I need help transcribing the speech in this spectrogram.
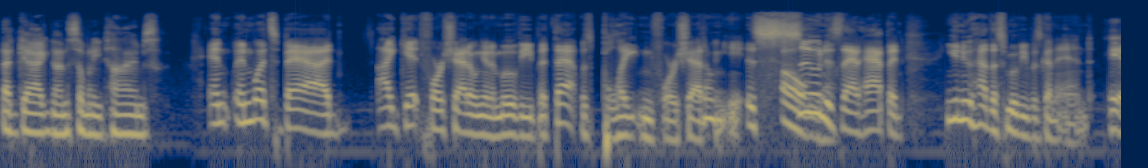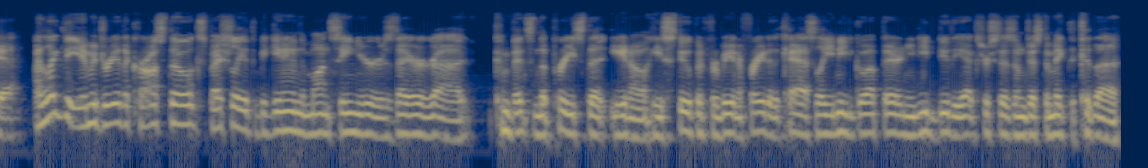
that gag done so many times. And and what's bad, I get foreshadowing in a movie, but that was blatant foreshadowing. As Oh, soon yeah. as that happened, you knew how this movie was going to end. Yeah, I like the imagery of the cross, though, especially at the beginning when the Monsignor is there uh, convincing the priest that you know he's stupid for being afraid of the castle. You need to go up there and you need to do the exorcism just to make the the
